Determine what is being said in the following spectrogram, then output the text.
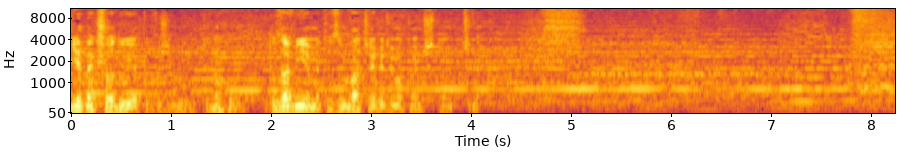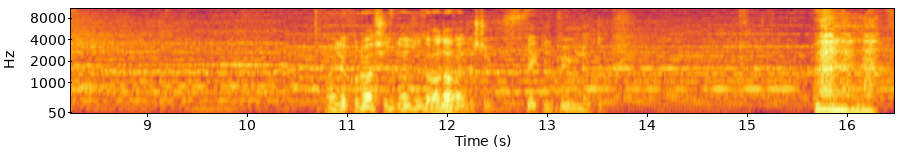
Jednak się ładuje powyżej minuty, no chuj. To zabijemy te zębacze i będziemy kończyć ten odcinek. O ile kurwa się zdąży załadować jeszcze w jakieś dwie minuty. La, la, la.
